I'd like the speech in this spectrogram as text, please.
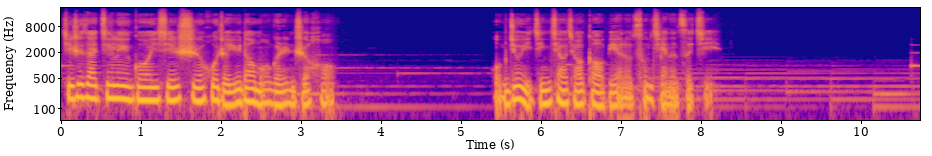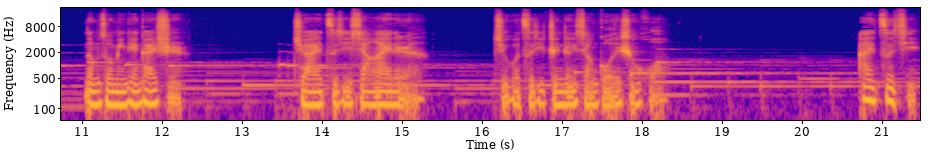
其实，在经历过一些事或者遇到某个人之后，我们就已经悄悄告别了从前的自己。那么，从明天开始，去爱自己想爱的人，去过自己真正想过的生活。爱自己，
